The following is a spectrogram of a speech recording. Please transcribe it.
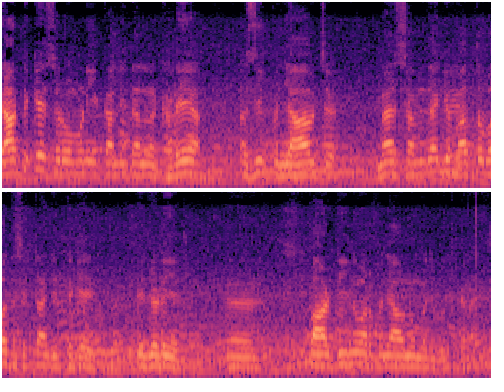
ਡਟ ਕੇ ਸ਼੍ਰੋਮਣੀ ਅਕਾਲੀ ਦਲ ਨਾਲ ਖੜੇ ਆ। ਅਸੀਂ ਪੰਜਾਬ 'ਚ, ਮੈਂ ਸਮਝਦਾ ਕਿ ਵੱਧ ਤੋਂ ਵੱਧ ਸੀਟਾਂ ਜਿੱਤ ਕੇ ਇਹ ਜਿਹੜੀ ਪਾਰਟੀ ਨੂੰ ਔਰ ਪੰਜਾਬ ਨੂੰ ਮਜ਼ਬੂਤ ਕਰਾਂਗੇ।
